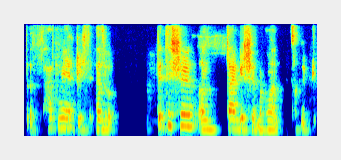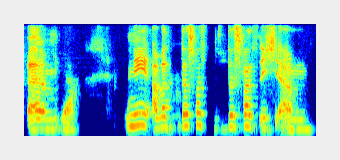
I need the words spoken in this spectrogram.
das hat mir richtig, also bitteschön und Dankeschön nochmal zurück. Ähm, ja. Nee, aber das, was, das, was ich, ähm,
